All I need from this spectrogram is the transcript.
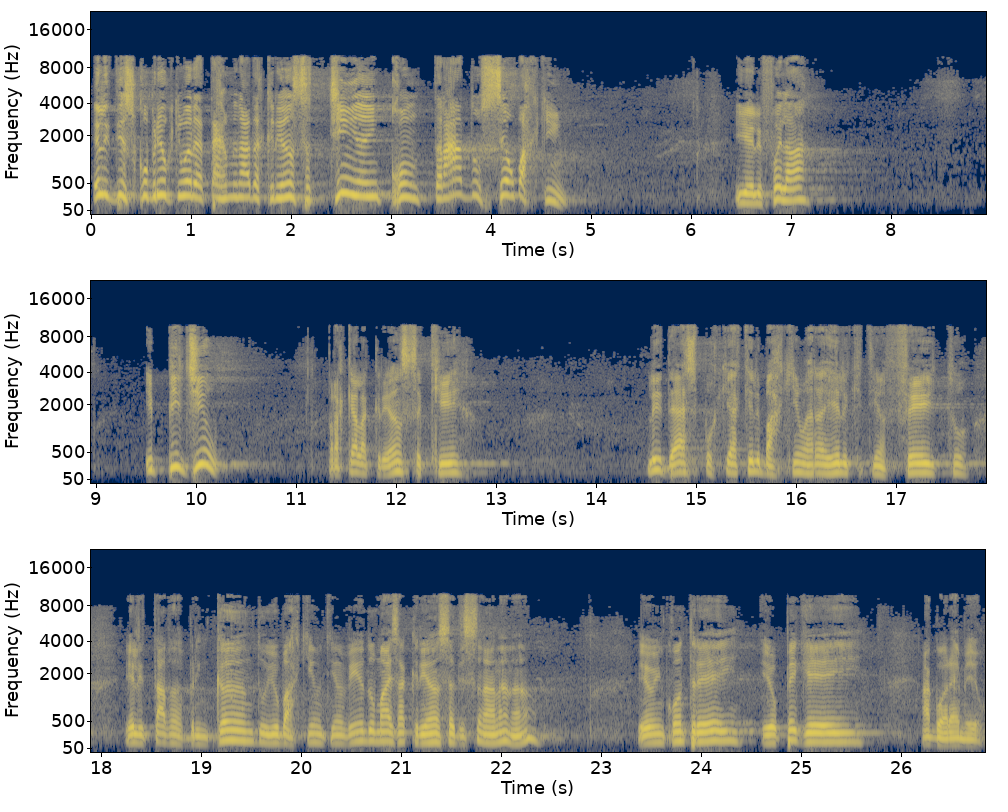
ele descobriu que uma determinada criança tinha encontrado seu barquinho. E ele foi lá e pediu para aquela criança que lhe desse, porque aquele barquinho era ele que tinha feito, ele estava brincando e o barquinho tinha vindo, mas a criança disse: Não, não, não, eu encontrei, eu peguei, agora é meu.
